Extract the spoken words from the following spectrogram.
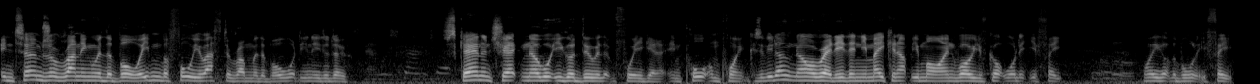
in terms of running with the ball, even before you have to run with the ball, what do you need to do? Scan and check, know what you've got to do with it before you get it. Important point, because if you don't know already, then you're making up your mind while you've got what at your feet. While you've got the ball at your feet.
